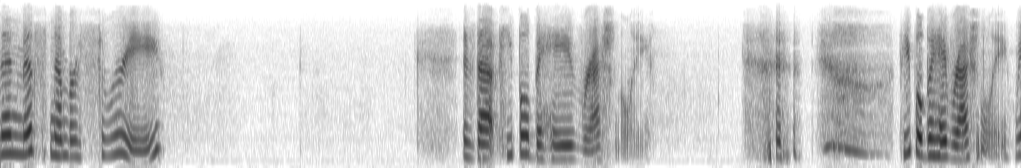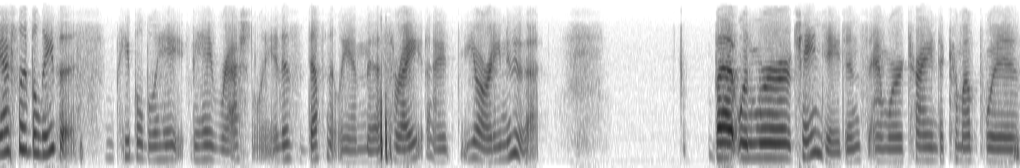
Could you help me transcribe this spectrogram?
And then myth number three is that people behave rationally. people behave rationally. We actually believe this. People behave, behave rationally. It is definitely a myth, right? I, you already knew that. But when we're change agents and we're trying to come up with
